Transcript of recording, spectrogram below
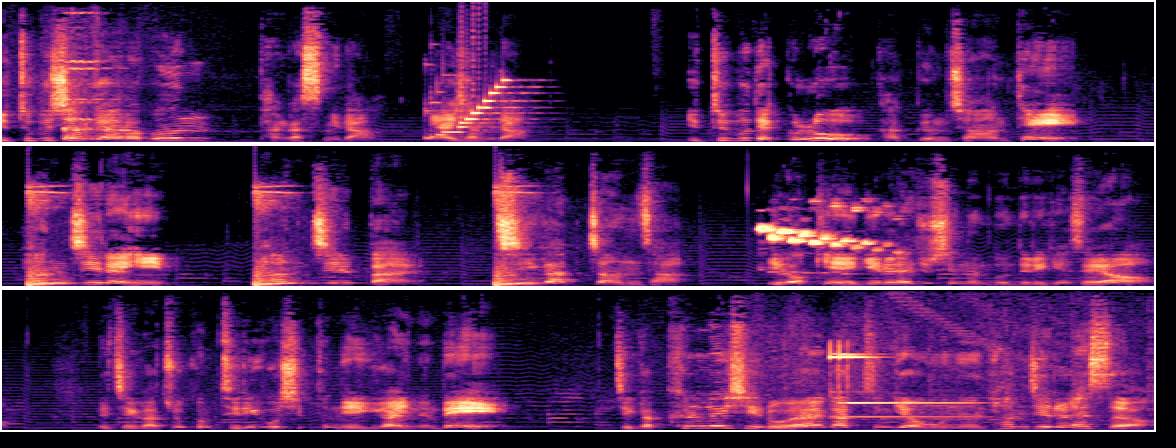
유튜브 시청자 여러분 반갑습니다. 야이샤입니다. 유튜브 댓글로 가끔 저한테 현질의 힘, 현질빨, 지갑전사 이렇게 얘기를 해주시는 분들이 계세요. 근데 제가 조금 드리고 싶은 얘기가 있는데 제가 클래시 로얄 같은 경우는 현질을 했어요.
